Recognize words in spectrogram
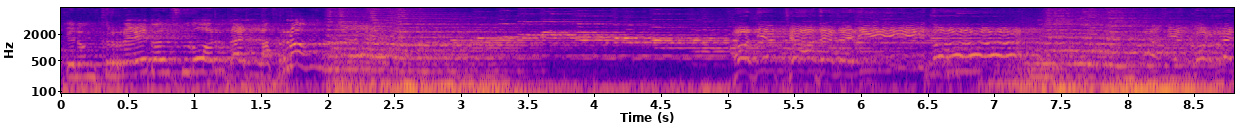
Che non credo al sudor della fronte ho diacciate le dita. Quasi ancora le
